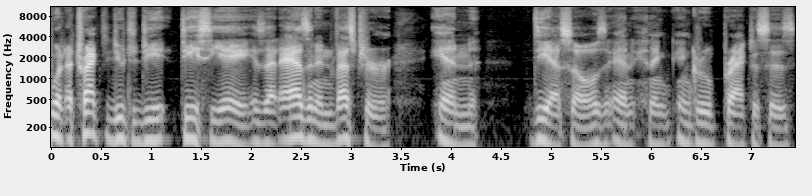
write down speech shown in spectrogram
what attracted you to D- DCA is that as an investor in DSOs and, and in, in group practices,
